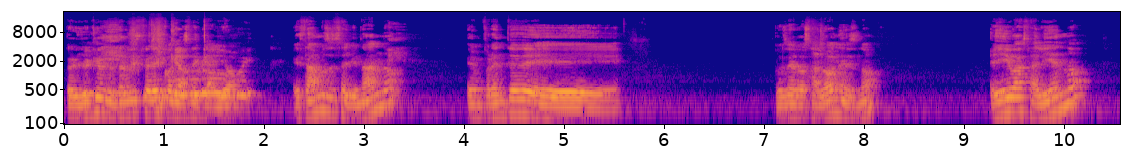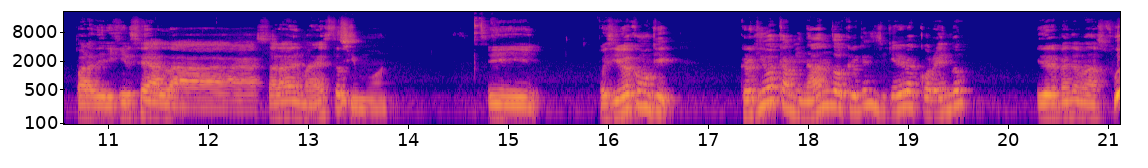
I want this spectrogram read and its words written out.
Pero yo quiero contar la historia cuando se cayó. Estábamos desayunando enfrente de. Pues de los salones, ¿no? Ella iba saliendo para dirigirse a la sala de maestros. Simón. Y pues iba como que, creo que iba caminando, creo que ni siquiera iba corriendo. Y de repente más, ¡fup!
